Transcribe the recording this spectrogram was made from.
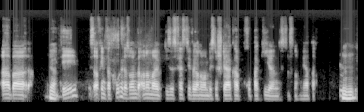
Aber ja. die Idee ist auf jeden Fall cool. Das wollen wir auch nochmal, dieses Festival auch nochmal ein bisschen stärker propagieren, dass das noch mehr passt. Mhm.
